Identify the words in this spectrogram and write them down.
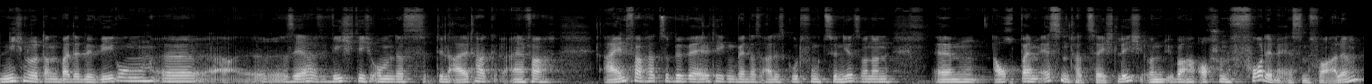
nicht nur dann bei der Bewegung äh, sehr wichtig, um das, den Alltag einfach einfacher zu bewältigen, wenn das alles gut funktioniert, sondern ähm, auch beim Essen tatsächlich und über, auch schon vor dem Essen vor allem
